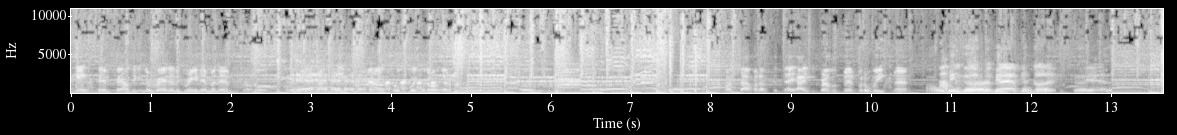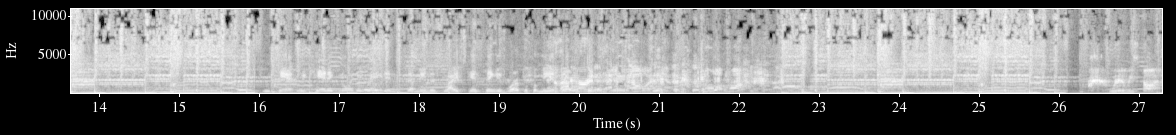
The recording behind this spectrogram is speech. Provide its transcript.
I gained ten pounds eating the red and the green M and M's, bro. So, pounds so quick. It'll, it'll... I'll chop it up today. How you brothers been for the week, man? Oh, we've been, been, good. good we've been, been good. Good. Yeah. good. We can't we can't ignore the ratings. I mean, this light skin thing is working for me and Derek. I heard it. Where do we start?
